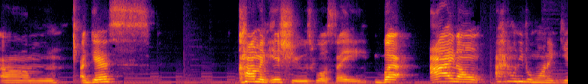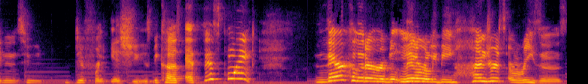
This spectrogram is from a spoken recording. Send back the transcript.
um, I guess, common issues, we'll say. But I don't, I don't even want to get into different issues because at this point, there could literally, be hundreds of reasons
